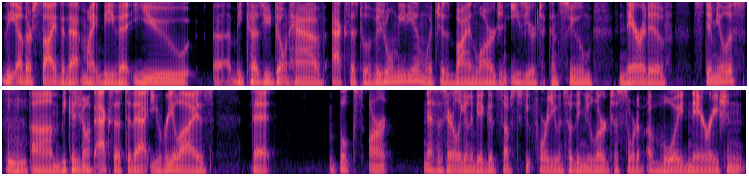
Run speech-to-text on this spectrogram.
the other side to that might be that you uh, because you don't have access to a visual medium, which is by and large an easier to consume narrative stimulus, um, because you don't have access to that, you realize that books aren't necessarily going to be a good substitute for you, and so then you learn to sort of avoid narration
